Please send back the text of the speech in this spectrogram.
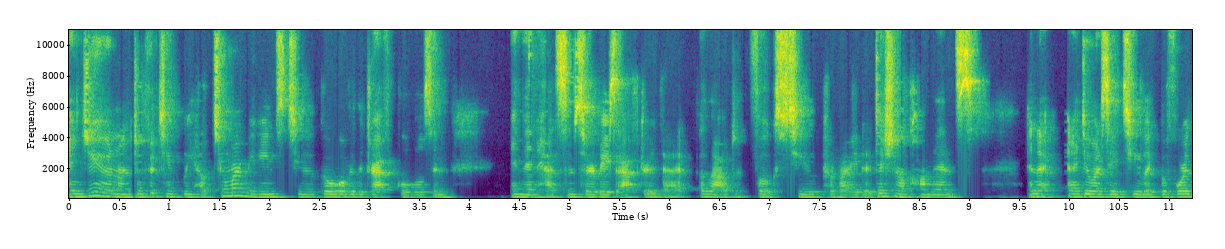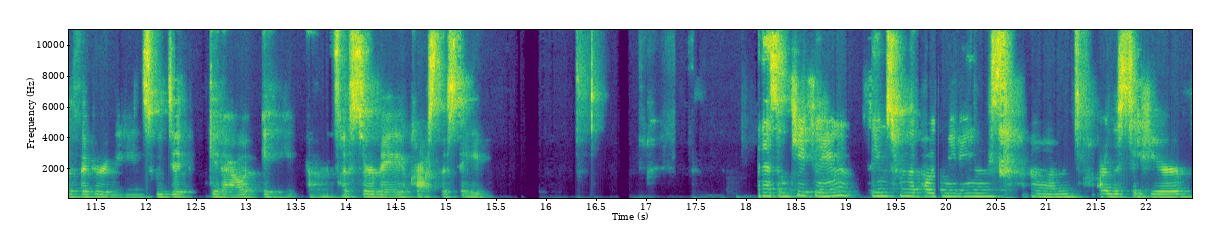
in June, on June 15th, we held two more meetings to go over the draft goals and and then had some surveys after that allowed folks to provide additional comments. And I, and I do want to say too, like before the February meetings, we did get out a, um, a survey across the state. And then some key theme, themes from the public meetings um, are listed here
